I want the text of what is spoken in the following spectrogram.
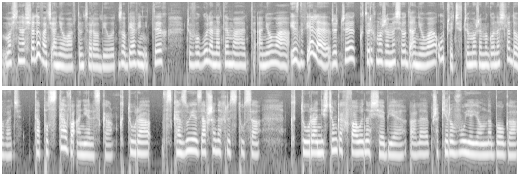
właśnie naśladować anioła w tym, co robił. Z objawień tych, czy w ogóle na temat anioła jest wiele rzeczy, których możemy się od anioła uczyć, w czym możemy go naśladować. Ta postawa anielska, która wskazuje zawsze na Chrystusa, która nie ściąga chwały na siebie, ale przekierowuje ją na Boga,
